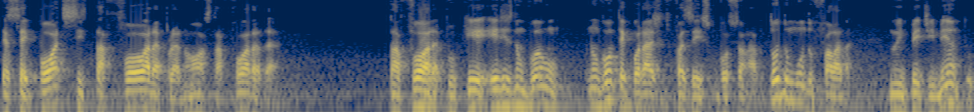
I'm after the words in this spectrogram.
essa hipótese, está fora para nós, está fora da. Está fora, porque eles não vão, não vão ter coragem de fazer isso com o Bolsonaro. Todo mundo fala no impedimento,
